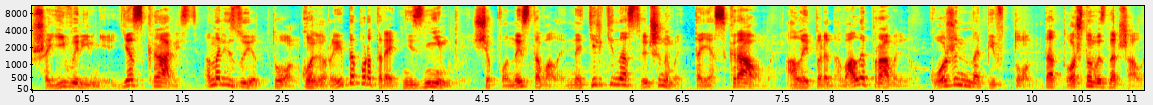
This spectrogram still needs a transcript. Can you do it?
Шаї вирівнює яскравість, аналізує тон, кольори та портретні знімки, щоб вони ставали не тільки насиченими та яскравими, але й передавали правильно кожен напівтон та точно визначали,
